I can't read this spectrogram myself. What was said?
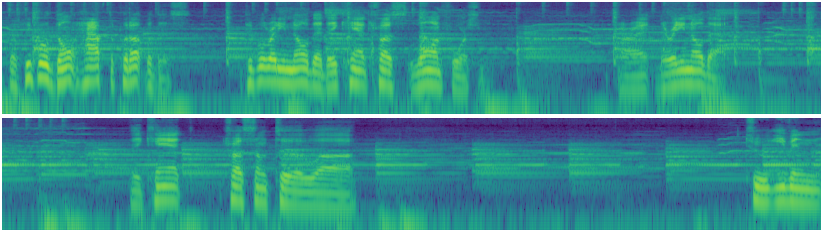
because people don't have to put up with this. People already know that they can't trust law enforcement. All right, they already know that. They can't trust them to. Uh, to even,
